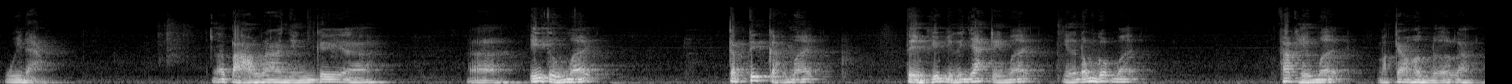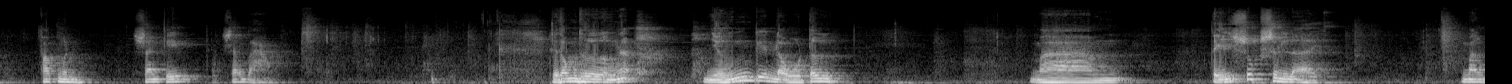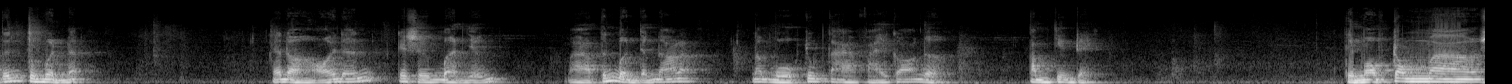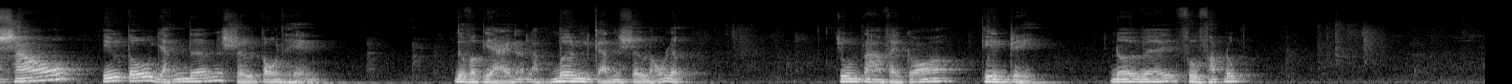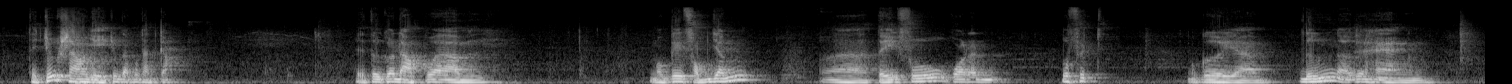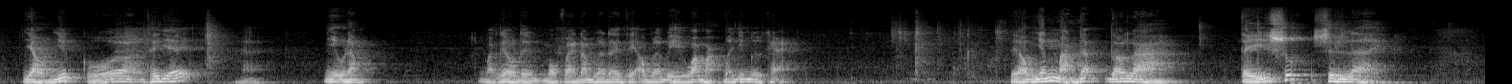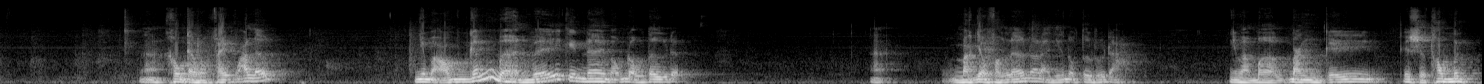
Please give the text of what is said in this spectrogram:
quy nạp, nó tạo ra những cái à, à, ý tưởng mới cách tiếp cận mới tìm kiếm những cái giá trị mới những cái đóng góp mới phát hiện mới mà cao hơn nữa là phát minh sáng kiến sáng tạo. Thì thông thường á những cái đầu tư mà tỷ suất sinh lời mang tính trung bình đó sẽ đòi hỏi đến cái sự bền vững. Mà tính bền vững đó đó nó buộc chúng ta phải có được tâm kiên trì. Thì một trong uh, sáu yếu tố dẫn đến sự toàn thiện Đức Phật dạy đó là bên cạnh sự nỗ lực chúng ta phải có kiên trì đối với phương pháp đúng. Thì trước sau gì chúng ta cũng thành công. Thì tôi có đọc uh, một cái phỏng vấn uh, tỷ phú Warren Buffett một người uh, đứng ở cái hàng giàu nhất của thế giới à, nhiều năm. Mặc dù thì một vài năm gần đây thì ông đã bị qua mặt bởi những người khác thì ông nhấn mạnh đó đó là tỷ suất sinh lời. À, không cần phải quá lớn. Nhưng mà ông gắn bền với cái nơi mà ông đầu tư đó. À, mặc dù phần lớn đó là những đầu tư rủi ro nhưng mà bờ bằng cái cái sự thông minh.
